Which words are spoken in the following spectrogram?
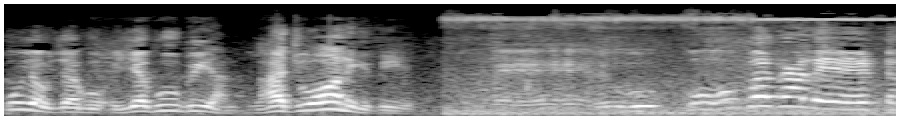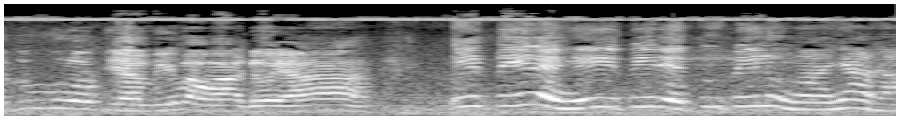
ကိုယောက်ျားကိုအရက်ဖိုးပေးတာလာကြွားနေသေးတယ်အဲဟိုကိုဘက်ကလည်းတကူကူတော့ပြန်ပေးပါပါတော့ရာအေးပေးတယ်ဟေးပေးတယ် तू ပေးလို့ငါရတာ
